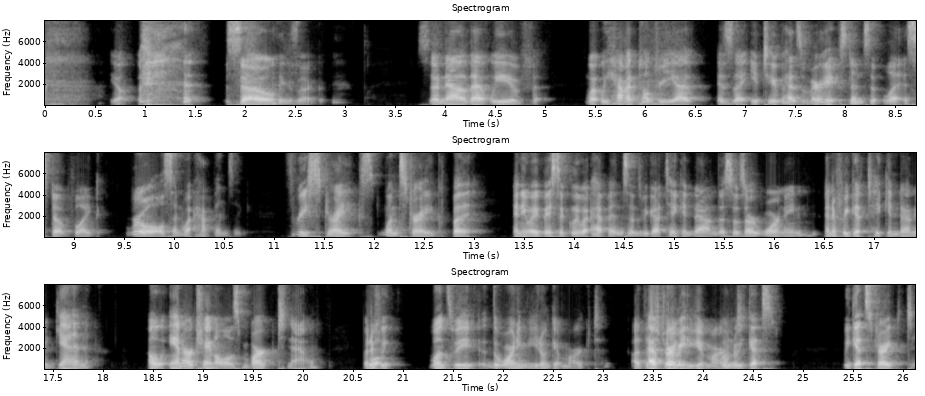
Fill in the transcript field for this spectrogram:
Yep. so, exactly. so now that we've, what we haven't told you yet is that YouTube has a very extensive list of like rules and what happens, like three strikes, one strike. But anyway, basically, what happened since we got taken down, this is our warning. And if we get taken down again, oh, and our channel is marked now. But Well, if we Once we the warning, you don't get marked. At the after strike, we you get marked. when we get we get striked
